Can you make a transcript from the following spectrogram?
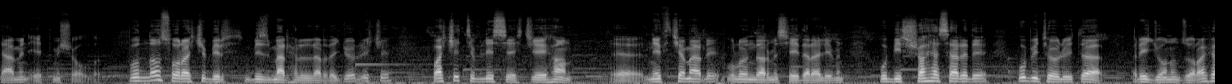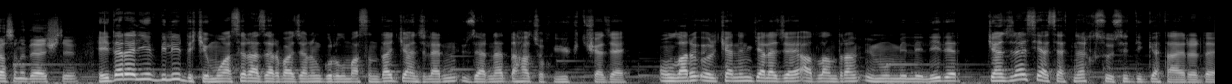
təmin etmiş oldu. Bundan sonrakı bir biz mərhələlərdə görürük ki, Bakı, Tbilisi, Ceyhan e, neft kəmərli Ulu öndərimiz Heydər Əliyevin bu bir şah əsəridir. Bu bütövlükdə regionun coğrafiyasını dəyişdi. Heydər Əliyev bilirdi ki, müasir Azərbaycanın qurulmasında gənclərin üzərinə daha çox yük düşəcək. Onları ölkənin gələcəyi adlandıran ümummilli lider gənclər siyasətinə xüsusi diqqət ayırırdı.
